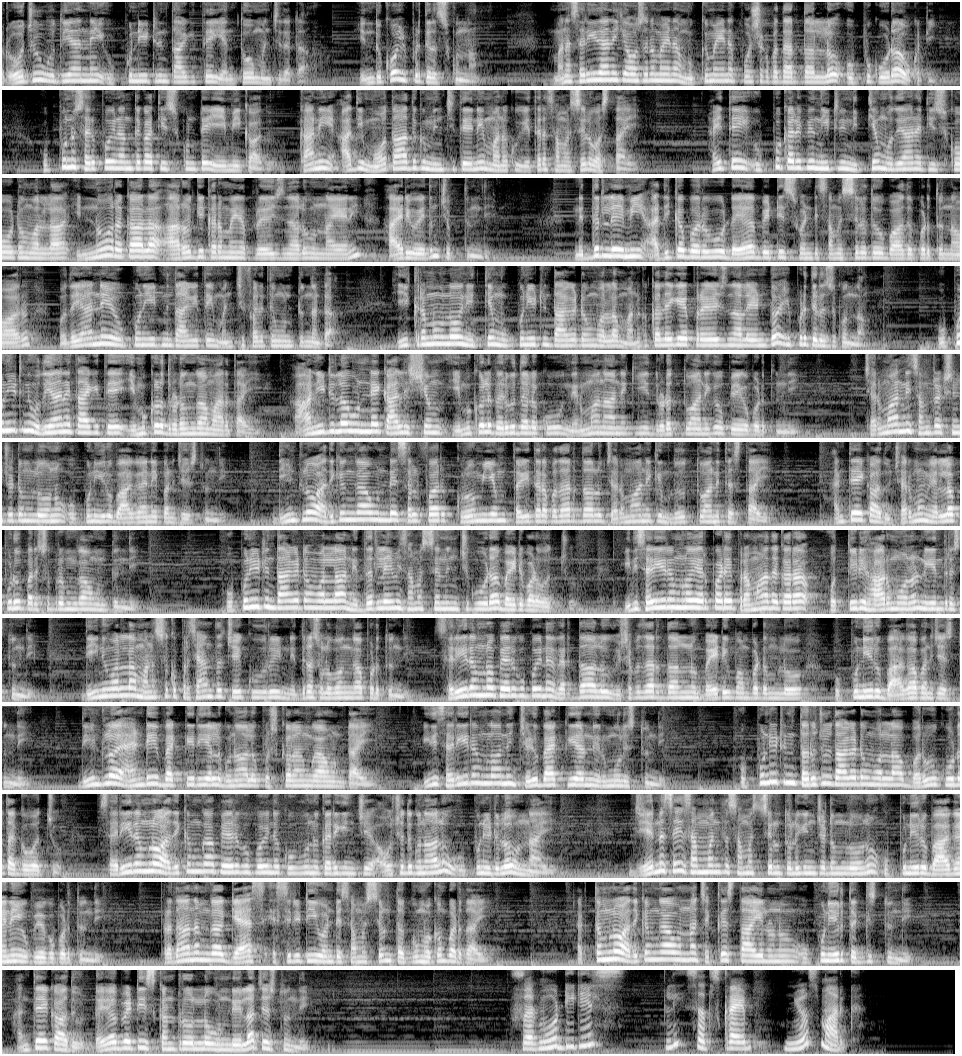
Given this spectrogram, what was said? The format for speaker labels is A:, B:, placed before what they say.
A: రోజూ ఉదయాన్నే ఉప్పు నీటిని తాగితే ఎంతో మంచిదట. ఎందుకో ఇప్పుడు తెలుసుకుందాం. మన శరీరానికి అవసరమైన ముఖ్యమైన పోషక పదార్థాల్లో ఉప్పు కూడా ఒకటి. ఉప్పును సరిపోయినంతగా తీసుకుంటే ఏమీ కాదు. కానీ అది మోతాదుకు మించితేనే మనకు ఇతర సమస్యలు వస్తాయి. అయితే ఉప్పు కలిపిన నీటిని నిత్యం ఉదయాన్నే తీసుకోవటం వల్ల ఎన్నో రకాల ఆరోగ్యకరమైన ప్రయోజనాలు ఉన్నాయని ఆయుర్వేదం చెప్తుంది. నిద్రలేమి అధిక బరువు డయాబెటీస్ వంటి సమస్యలతో బాధపడుతున్న వారు ఉదయాన్నే ఉప్పు నీటిని తాగితే మంచి ఫలితం ఉంటుందట. ఈ క్రమంలో నిత్యం ఉప్పు నీటిని తాగటం వల్ల మనకు కలిగే ప్రయోజనాలు ఏంటో ఇప్పుడు తెలుసుకుందాం. ఉప్పు నీటిని ఉదయాన్నే తాగితే ఎముకలు దృఢంగా మారతాయి. ఆ నీటిలో ఉండే కాలుష్యం ఎముకల పెరుగుదలకు నిర్మాణానికి దృఢత్వానికి ఉపయోగపడుతుంది. చర్మాన్ని సంరక్షించడంలోనూ ఉప్పు నీరు బాగానే పనిచేస్తుంది. దీంట్లో అధికంగా ఉండే సల్ఫర్ క్రోమియం తదితర పదార్థాలు చర్మానికి మృదుత్వాన్ని తెస్తాయి. అంతేకాదు చర్మం ఎల్లప్పుడూ పరిశుభ్రంగా ఉంటుంది. ఉప్పు నీటిని తాగటం వల్ల నిద్రలేమి సమస్య నుంచి కూడా బయటపడవచ్చు. ఇది శరీరంలో ఏర్పడే ప్రమాదకర ఒత్తిడి హార్మోన్లను నియంత్రిస్తుంది. దీనివల్ల మనసుకు ప్రశాంత చేకూరి నిద్ర సులభంగా పడుతుంది. శరీరంలో పేరుకుపోయిన వ్యర్థాలు విష పదార్థాలను బయటికి పంపడంలో ఉప్పు నీరు బాగా పనిచేస్తుంది. దీంట్లో యాంటీ బ్యాక్టీరియల్ గుణాలు పుష్కలంగా ఉంటాయి. ఇది శరీరంలోని చెడు బ్యాక్టీరియాను నిర్మూలిస్తుంది. ఉప్పు నీటిని తరచూ తాగడం వల్ల బరువు కూడా తగ్గవచ్చు. శరీరంలో అధికంగా పేరుకుపోయిన కొవ్వును కరిగించే ఔషధ గుణాలు ఉప్పు నీటిలో ఉన్నాయి. జీర్ణశయ సంబంధిత సమస్యలు తొలగించడంలోనూ ఉప్పు నీరు బాగానే ఉపయోగపడుతుంది. ప్రధానంగా గ్యాస్ ఎసిడిటీ వంటి సమస్యలను తగ్గుముఖం పడతాయి. రక్తంలో అధికంగా ఉన్న చక్కెర స్థాయిలను ఉప్పు నీరు తగ్గిస్తుంది. అంతేకాదు డయాబెటీస్ కంట్రోల్లో ఉండేలా చేస్తుంది.
B: For more details, please subscribe Newsmark.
